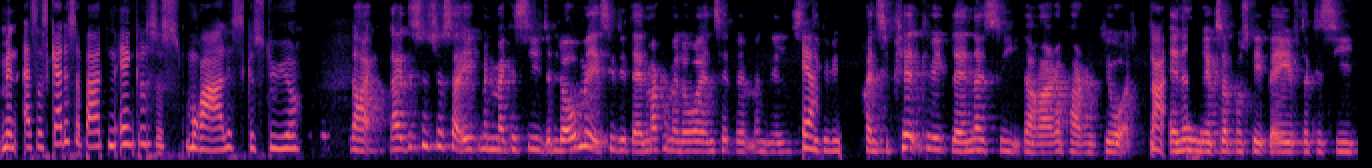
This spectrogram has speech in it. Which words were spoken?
Men altså, skal det så bare den enkeltes morale skal styre? Nej, nej, det synes jeg så ikke, men man kan sige, at lovmæssigt i Danmark har man lov at ansætte, hvem man vil. Så Ja. det kan vi, principielt kan vi ikke blande os i, hvad Rakkerpak har gjort. Nej. Andet end at så måske bagefter kan sige,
